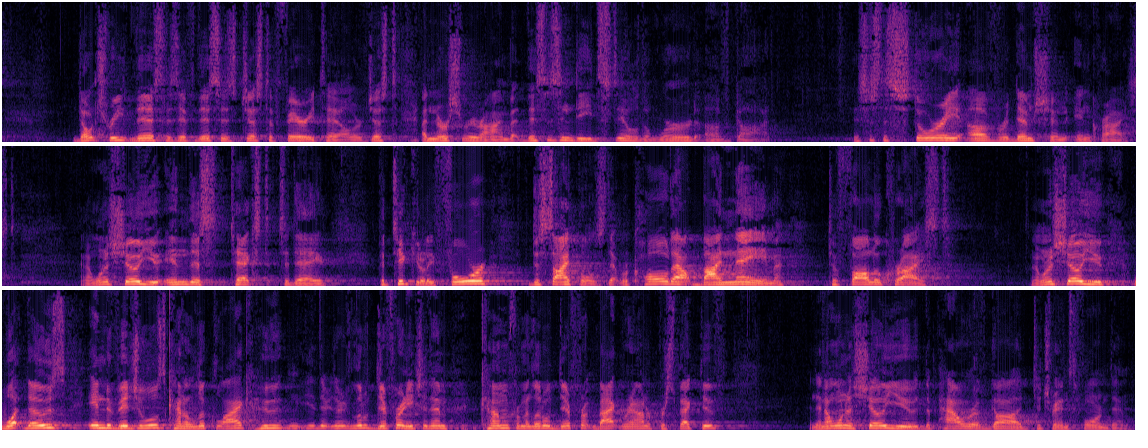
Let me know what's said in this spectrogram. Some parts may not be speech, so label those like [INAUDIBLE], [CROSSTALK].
Don't treat this as if this is just a fairy tale or just a nursery rhyme, but this is indeed still the Word of God. This is the story of redemption in Christ. And I want to show you in this text today, particularly four disciples that were called out by name to follow Christ. And I want to show you what those individuals kind of look like, who they're a little different. Each of them come from a little different background or perspective. And then I want to show you the power of God to transform them.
